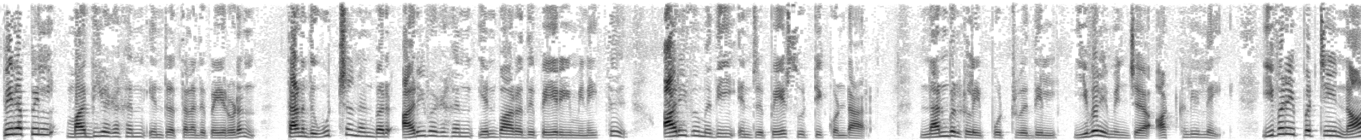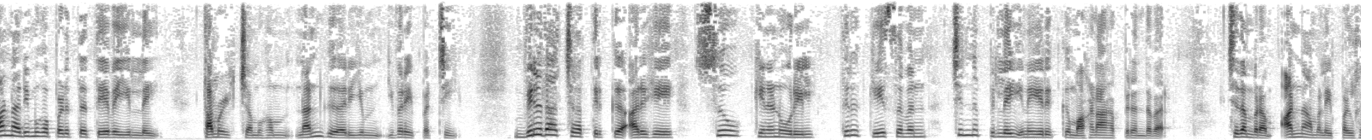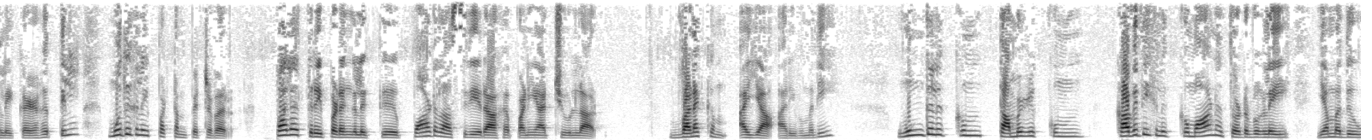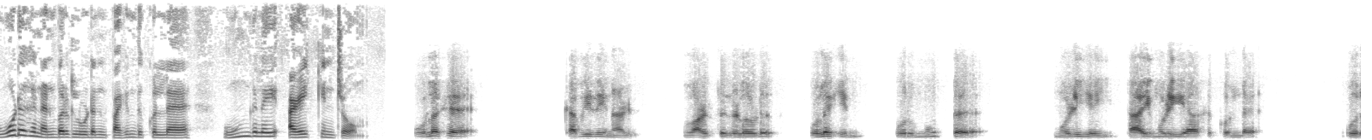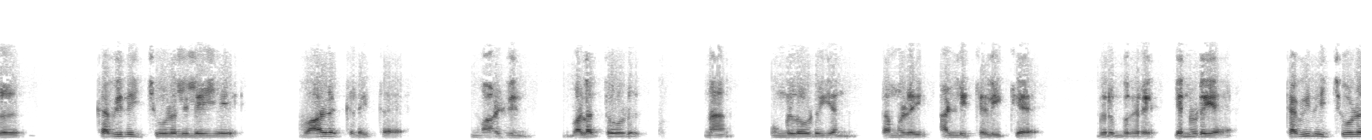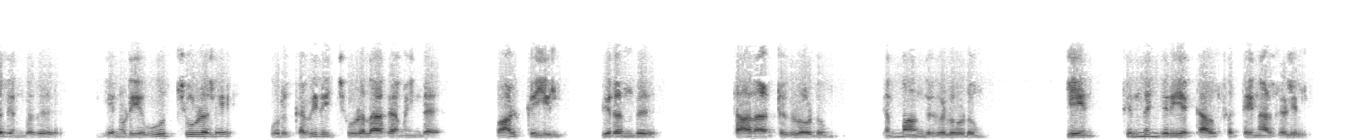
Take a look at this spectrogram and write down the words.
பிறப்பில் மதியழகன் என்ற தனது பெயருடன் தனது உற்ற நண்பர் அறிவழகன் என்பாரது பெயரையும் இணைத்து அறிவுமதி என்று பெயர் சூட்டிக் கொண்டார். நண்பர்களை போற்றுவதில் இவரை மிஞ்ச ஆட்கள் இல்லை. இவரை பற்றி நான் அறிமுகப்படுத்த தேவையில்லை. தமிழ் சமூகம் நன்கு அறியும் இவரை பற்றி விருதாச்சலத்திற்கு அருகே சு. கிணனூரில் திரு. கேசவன் சின்னப்பிள்ளை இணையருக்கு மகனாக பிறந்தவர். சிதம்பரம் அண்ணாமலை பல்கலைக்கழகத்தில் முதுகலை பட்டம் பெற்றவர். பல திரைப்படங்களுக்கு பாடலாசிரியராக பணியாற்றியுள்ளார். வணக்கம் ஐயா அறிவுமதி. உங்களுக்கும் தமிழுக்கும் கவிதைகளுக்குமான தொடர்புகளை எமது ஊடக நண்பர்களுடன் பகிர்ந்து கொள்ள உங்களை அழைக்கின்றோம். உலக கவிதை நாள் வாழ்த்துகளோடு உலகின் ஒரு மூத்த மொழியை தாய்மொழியாக கொண்ட ஒரு கவிதை சூழலிலேயே வாழ கிடைத்த வாழ்வின் வளத்தோடு நான் உங்களோடு என் தமிழை அள்ளி தெளிக்க விரும்புகிறேன். என்னுடைய கவிதை சூழல் என்பது என்னுடைய ஊர் சூழலே ஒரு கவிதை சூழலாக அமைந்த வாழ்க்கையில் பிறந்து தாராட்டுகளோடும் எம்மாங்குகளோடும் ஏன் சின்னஞ்சிறிய கால்சட்டை நாள்களில்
